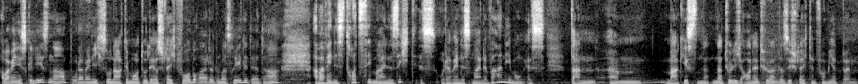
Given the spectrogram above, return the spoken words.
Aber wenn ich es gelesen habe oder wenn ich so nach dem Motto, der ist schlecht vorbereitet und was redet er da, aber wenn es trotzdem meine Sicht ist oder wenn es meine Wahrnehmung ist, dann ähm, mag ich es natürlich auch nicht hören, dass ich schlecht informiert bin.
